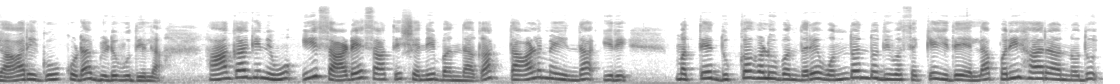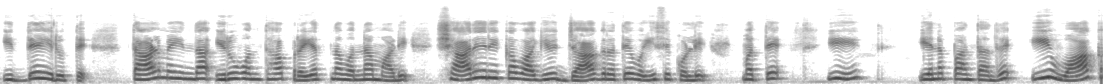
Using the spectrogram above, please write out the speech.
ಯಾರಿಗೂ ಕೂಡ ಬಿಡುವುದಿಲ್ಲ. ಹಾಗಾಗಿ ನೀವು ಈ ಸಾಡೆ ಸಾತಿ ಶನಿ ಬಂದಾಗ ತಾಳ್ಮೆಯಿಂದ ಇರಿ. ಮತ್ತು ದುಃಖಗಳು ಬಂದರೆ ಒಂದೊಂದು ದಿವಸಕ್ಕೆ ಇದೆಯಲ್ಲ, ಪರಿಹಾರ ಅನ್ನೋದು ಇದ್ದೇ ಇರುತ್ತೆ. ತಾಳ್ಮೆಯಿಂದ ಇರುವಂತಹ ಪ್ರಯತ್ನವನ್ನು ಮಾಡಿ, ಶಾರೀರಿಕವಾಗಿಯೂ ಜಾಗ್ರತೆ ವಹಿಸಿಕೊಳ್ಳಿ. ಮತ್ತು ಈ ಏನಪ್ಪ ಅಂತ ಅಂದರೆ, ಈ ವಾಕ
